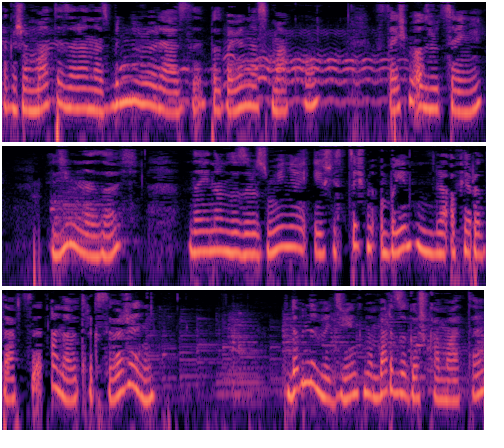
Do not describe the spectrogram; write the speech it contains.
także matę zalana zbyt dużo razy, pozbawiona smaku, staliśmy odrzuceni, zimne zaś daje nam do zrozumienia, iż jesteśmy obojętni dla ofiarodawcy, a nawet lekceważeni. Podobny wydźwięk ma bardzo gorzka matę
